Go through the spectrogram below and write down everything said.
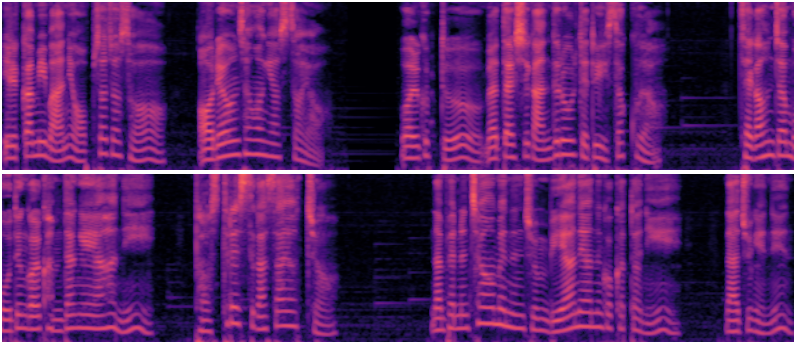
일감이 많이 없어져서 어려운 상황이었어요. 월급도 몇 달씩 안 들어올 때도 있었고요. 제가 혼자 모든 걸 감당해야 하니 더 스트레스가 쌓였죠. 남편은 처음에는 좀 미안해하는 것 같더니 나중에는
